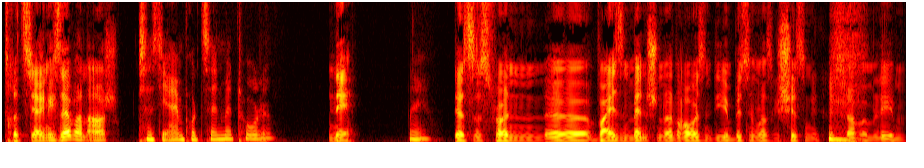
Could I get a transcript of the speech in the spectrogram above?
trittst dir eigentlich selber in den Arsch. Ist das die 1%-Methode? Nee. Nee. Das ist von äh, weisen Menschen da draußen, die ein bisschen was geschissen gekriegt haben im Leben.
